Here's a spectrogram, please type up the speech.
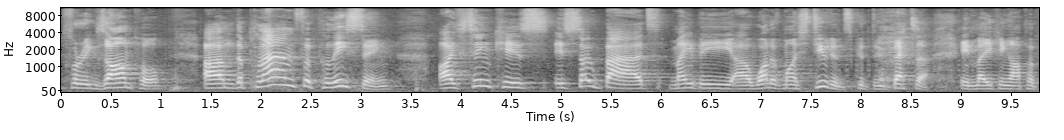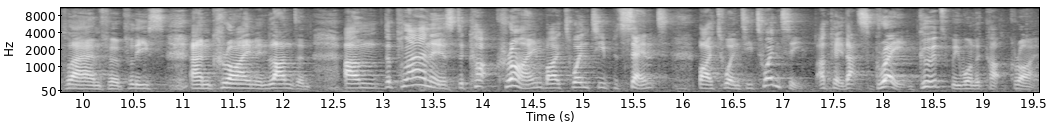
for example. Um, the plan for policing, I think, is, is so bad, maybe uh, one of my students could do better in making up a plan for police and crime in London. Um, the plan is to cut crime by 20% by 2020. Okay, that's great, good, we want to cut crime.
